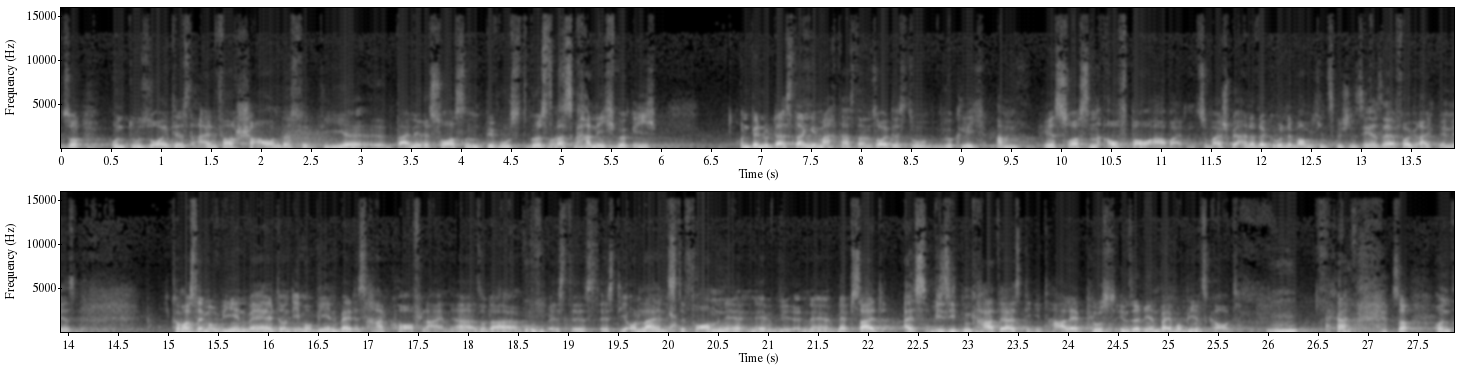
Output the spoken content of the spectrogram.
So, und du solltest einfach schauen, dass du dir äh, deine Ressourcen bewusst wirst, was kann ich wirklich und wenn du das dann gemacht hast, dann solltest du wirklich am Ressourcenaufbau arbeiten. Zum Beispiel einer der Gründe, warum ich inzwischen sehr, sehr erfolgreich bin, ist, komme aus der Immobilienwelt und die Immobilienwelt ist hardcore offline. Ja? Also da ist, ist, ist die onlineste Form eine, eine, eine Website als Visitenkarte, als digitale, plus inserieren bei Immobilien Scout. Mhm. so, und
